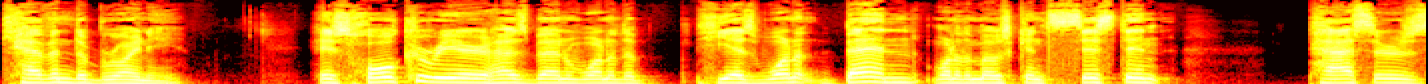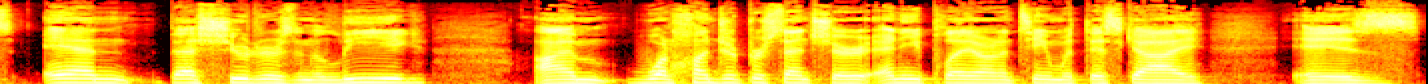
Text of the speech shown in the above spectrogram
Kevin De Bruyne. His whole career has been one of the he has one been one of the most consistent passers and best shooters in the league. I'm 100% sure any player on a team with this guy is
